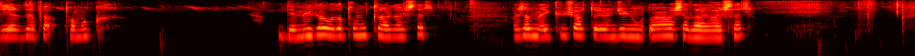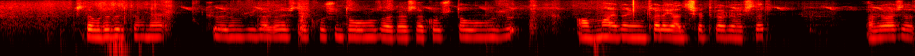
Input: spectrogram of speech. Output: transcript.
Diğeri de pa- pamuk. Demir kır o da pamuk kır arkadaşlar. Bunlar 2-3 hafta önce yumurtlamaya başladılar arkadaşlar. İşte burada da bir tane köylümüzde arkadaşlar koşun tavuğumuz arkadaşlar. Koşun tavuğumuzu Almanya'dan yumurtayla geldi çıkarttık arkadaşlar. Arkadaşlar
